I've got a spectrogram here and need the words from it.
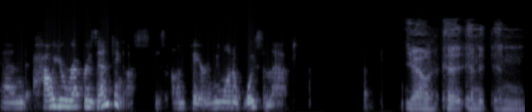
and how you're representing us is unfair and we want a voice in that. Yeah. And, and, and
